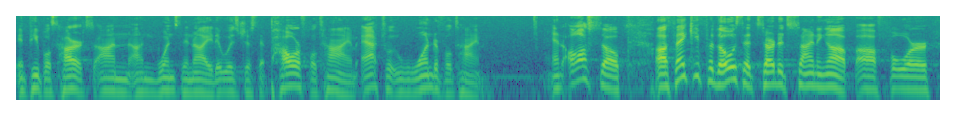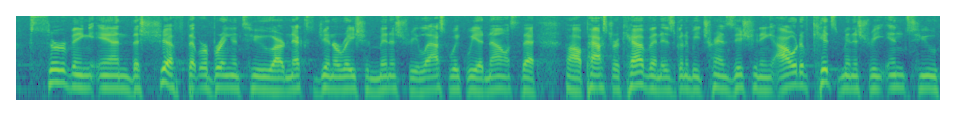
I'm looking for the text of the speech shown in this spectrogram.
in people's hearts on, on Wednesday night. It was just a powerful time, absolutely wonderful time. And also, uh, thank you for those that started signing up uh, for serving in the shift that we're bringing to our next generation ministry. Last week we announced that uh, Pastor Kevin is going to be transitioning out of kids ministry into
